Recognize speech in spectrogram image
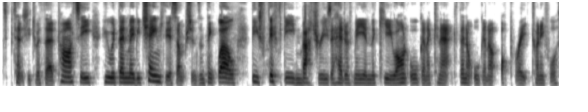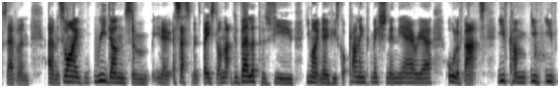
to potentially to a third party who would then maybe change the assumptions and think, well, these 15 batteries ahead of me in the queue aren't all going to connect. They're not all going to operate 24 um, 7. So I've redone some, you know, assessments based on that developer's view. You might know who's got planning permission in the area, all of that. You've come, you've, you've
